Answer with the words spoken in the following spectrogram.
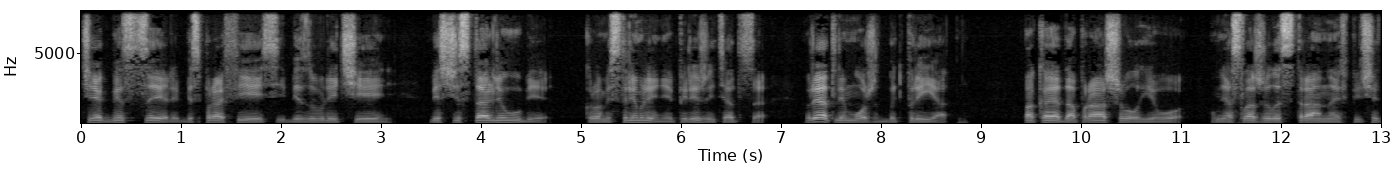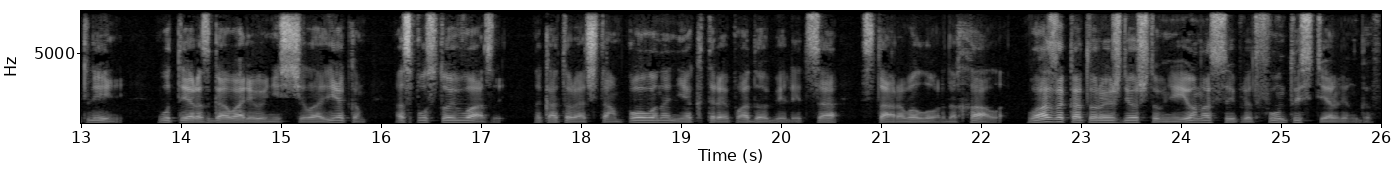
Человек без цели, без профессии, без увлечений, без честолюбия, кроме стремления пережить отца, вряд ли может быть приятно. Пока я допрашивал его, у меня сложилось странное впечатление, будто я разговариваю не с человеком, а с пустой вазой, на которой отштамповано некоторое подобие лица старого лорда Халла. Ваза, которая ждет, что в нее насыплют фунты стерлингов,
